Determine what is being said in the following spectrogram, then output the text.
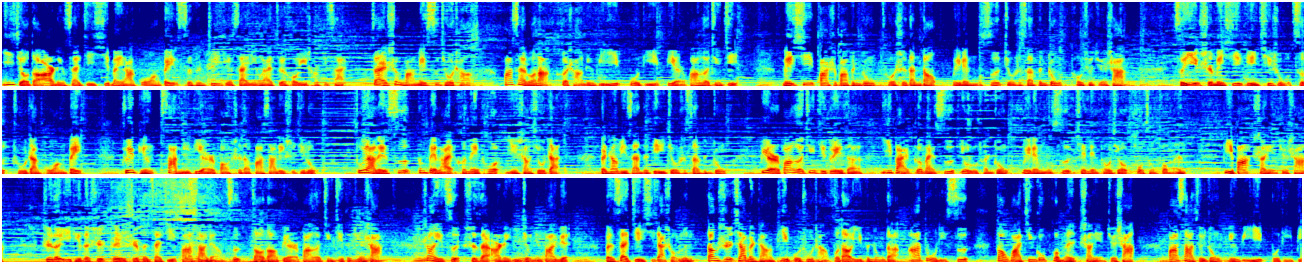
一九到二零赛季西班牙国王杯四分之一决赛迎来最后一场比赛，在圣马梅斯球场，巴塞罗那客场零比一不敌毕尔巴鄂竞技。梅西八十八分钟错失单刀，威廉姆斯九十三分钟头球绝杀。此役是梅西第七十五次出战国王杯，追平萨米蒂尔保持的巴萨历史纪录。苏亚雷斯、登贝莱和内托因伤休战。本场比赛的第九十三分钟。毕尔巴鄂竞技队的伊拜戈麦斯右路传中，威廉姆斯前点头球后蹭破门，毕巴上演绝杀。值得一提的是，这也是本赛季巴萨两次遭到毕尔巴鄂竞技的绝杀。上一次是在2019年8月，本赛季西甲首轮，当时下半场替补出场不到一分钟的阿杜里斯倒挂金钩破门上演绝杀，巴萨最终0比1不敌毕。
